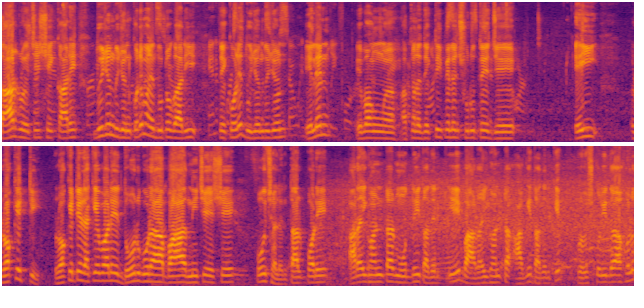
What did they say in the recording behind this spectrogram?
কার রয়েছে, সেই কারে দুজন দুজন করে মানে দুটো গাড়িতে করে দুজন দুজন এলেন এবং আপনারা দেখতেই পেলেন শুরুতে যে এই রকেটটি রকেটের একেবারে দোরগোড়া বা নিচে এসে পৌঁছালেন। তারপরে আড়াই ঘণ্টার মধ্যেই তাদেরকে বা আড়াই ঘণ্টা আগে তাদেরকে প্রবেশ করিয়ে দেওয়া হলো।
